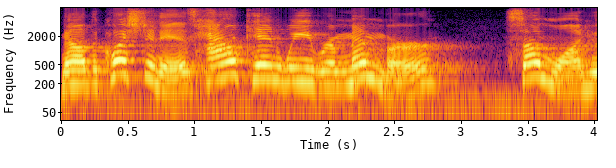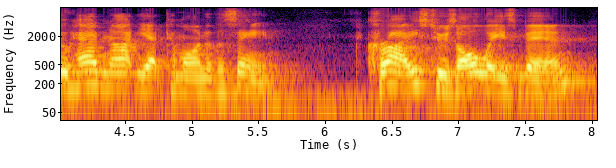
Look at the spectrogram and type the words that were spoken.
Now, the question is how can we remember someone who had not yet come onto the scene? Christ, who's always been,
